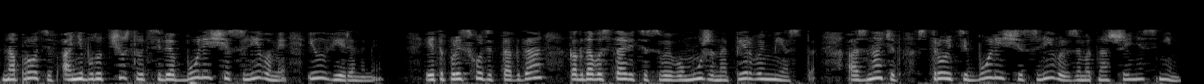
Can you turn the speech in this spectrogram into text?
Напротив, они будут чувствовать себя более счастливыми и уверенными. И это происходит тогда, когда вы ставите своего мужа на первое место, а значит, строите более счастливые взаимоотношения с ним.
